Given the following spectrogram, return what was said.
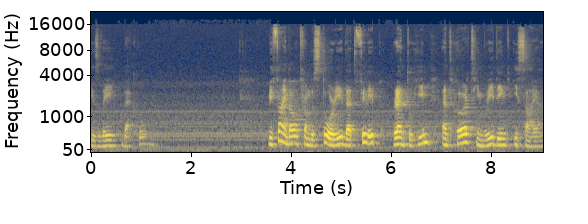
his way back home. We find out from the story that Philip ran to him and heard him reading Isaiah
